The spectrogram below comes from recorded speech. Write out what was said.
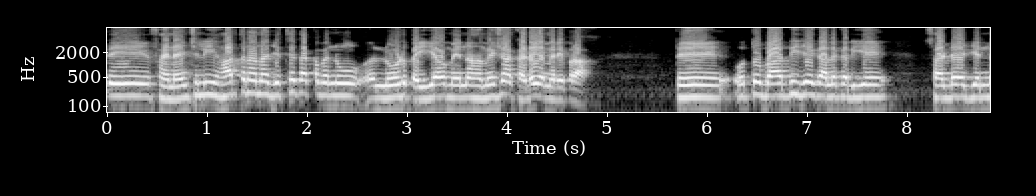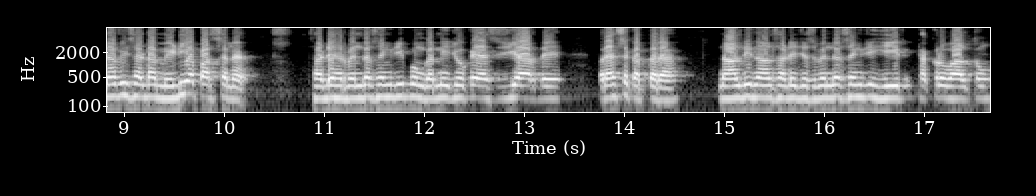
ਤੇ ਫਾਈਨੈਂਸ਼ਲੀ ਹਰ ਤਰ੍ਹਾਂ ਨਾਲ ਜਿੱਥੇ ਤੱਕ ਮੈਨੂੰ ਲੋੜ ਪਈ ਆ, ਉਹ ਮੇਰੇ ਨਾਲ ਹਮੇਸ਼ਾ ਖੜੇ ਆ ਮੇਰੇ ਭਰਾ। ਤੇ ਉਸ ਤੋਂ ਬਾਅਦ ਦੀ ਜੇ ਗੱਲ ਕਰੀਏ, ਸਾਡੇ ਜਿੰਨਾ ਵੀ ਸਾਡਾ ਮੀਡੀਆ ਪਰਸਨ ਹੈ, ਸਾਡੇ ਹਰਵਿੰਦਰ ਸਿੰਘ ਜੀ ਭੁੰਗਰਨੀ ਜੋ ਕਿ ਐਸਜੀਆਰ ਦੇ ਪ੍ਰੈਸ ਸਕੱਤਰ ਹੈ, ਨਾਲ ਦੀ ਨਾਲ ਸਾਡੇ ਜਸਵਿੰਦਰ ਸਿੰਘ ਜੀ ਹੀਰ ਠੱਕਰੋਵਾਲ ਤੋਂ,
